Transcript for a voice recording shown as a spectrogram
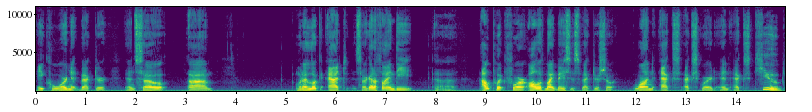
a coordinate vector. And so um, when I look at, so I got to find the uh, output for all of my basis vectors. So 1, x, x squared, and x cubed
